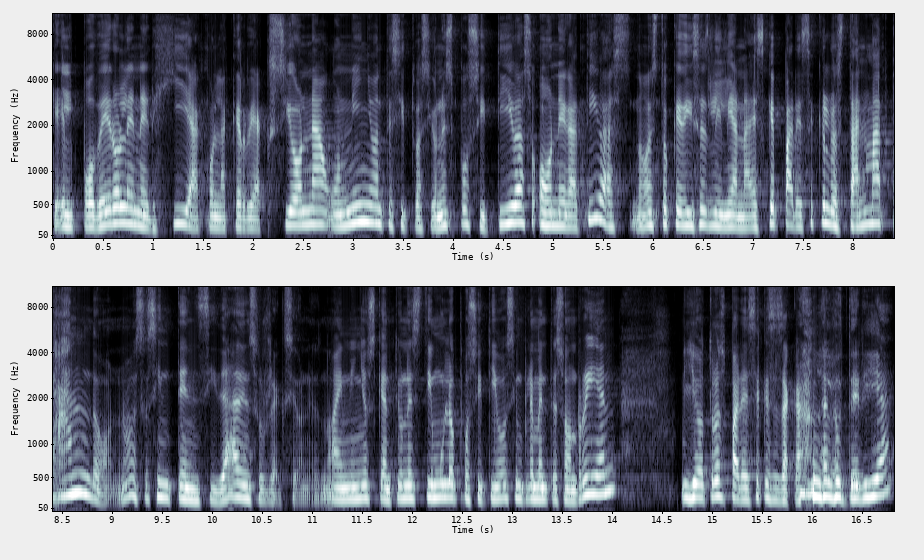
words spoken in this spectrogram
El poder o la energía con la que reacciona un niño ante situaciones positivas o negativas. ¿no? Esto que dices, Liliana, es que parece que lo están matando. ¿no? Eso es intensidad en sus reacciones. ¿no? Hay niños que ante un estímulo positivo simplemente sonríen y otros parece que se sacaron la lotería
